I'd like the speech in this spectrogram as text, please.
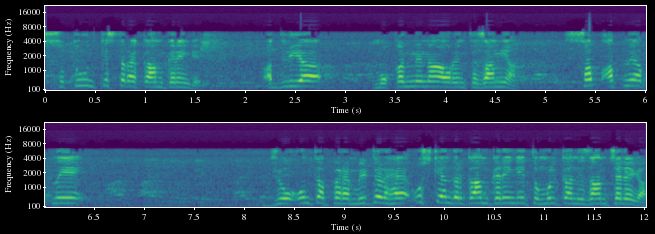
सतून किस तरह काम करेंगे? अदलिया मुकन्ना और इंतज़ामिया। सब अपने अपने जो उनका पैरामीटर है, उसके अंदर काम करेंगे तो मुल्क का निज़ाम चलेगा।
